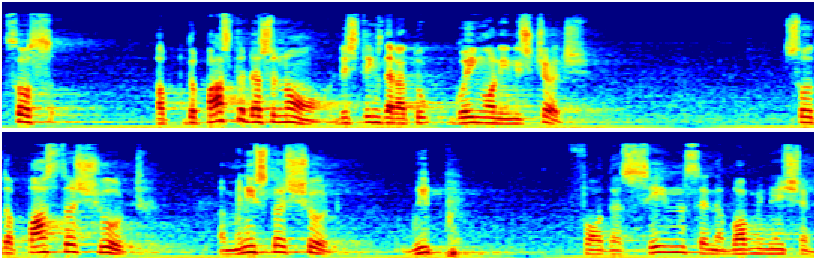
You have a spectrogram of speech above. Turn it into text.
So, uh, the pastor doesn't know these things that are going on in his church. So, the pastor should, a minister should, weep for the sins and abomination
